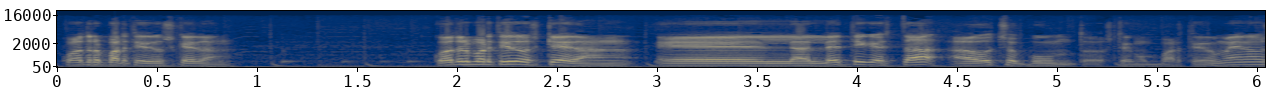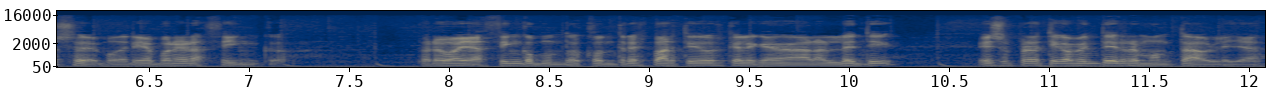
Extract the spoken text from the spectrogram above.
Cuatro partidos quedan. Cuatro partidos quedan. El Athletic está a ocho puntos. Tengo un partido menos, se podría poner a cinco. Pero vaya, cinco puntos con tres partidos que le quedan al Athletic. Eso es prácticamente irremontable ya.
